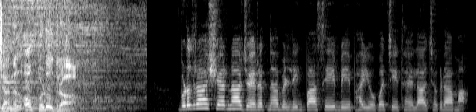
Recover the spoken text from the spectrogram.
ચેનલ ઓફ વડોદરા વડોદરા શહેરના જયરત્ના બિલ્ડિંગ પાસે બે ભાઈઓ વચ્ચે થયેલા ઝઘડામાં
